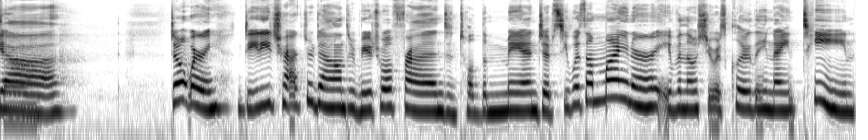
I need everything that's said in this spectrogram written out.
Yeah. Don't worry. Dee Dee tracked her down through mutual friends and told the man Gypsy was a minor, even though she was clearly 19.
